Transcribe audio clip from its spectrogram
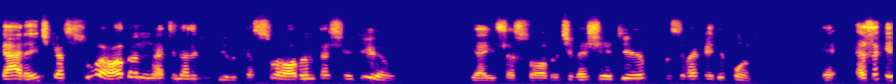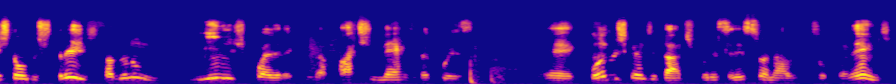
garante que a sua obra não é nada de vírus, que a sua obra não está cheia de erros. E aí, se a sua obra estiver cheia de erros, você vai perder ponto. É, essa questão dos três, está dando um mini spoiler aqui da parte nerd da coisa. É, quando os candidatos forem selecionar os oponentes,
